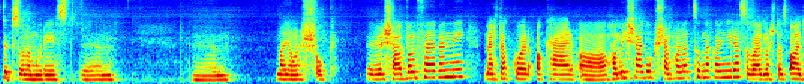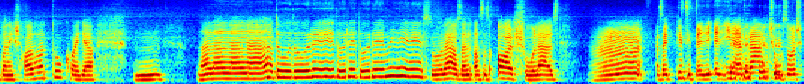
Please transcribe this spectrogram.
több szólamú részt nagyon sok sávban felvenni, mert akkor akár a hamiságok sem hallatszódnak annyira, szóval most az altban is hallhattuk, hogy a mm, la la la la du du re du re du re mi szó la, az, az az alsó la, az ez egy picit egy, egy ilyen rácsúzós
